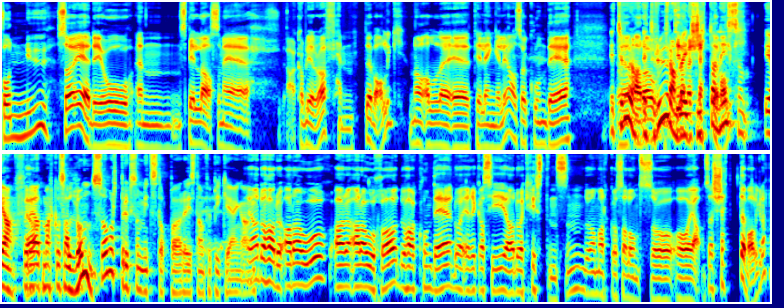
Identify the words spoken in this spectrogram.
For nå så er det jo en spiller som er ja, hva blir det da, femte valg når alle er tilgjengelige. Altså Kondé jeg tror, han, jeg tror han ble bytta ned som Ja, for ja. at Marcos Alonso ble brukt som midtstopper i stedet for Piqué en gang. Ja, da har du Araujo, du har Kondé, du har Erik Asia, du har Christensen, du har Marcos Alonso og ja, så sjette valg, da.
